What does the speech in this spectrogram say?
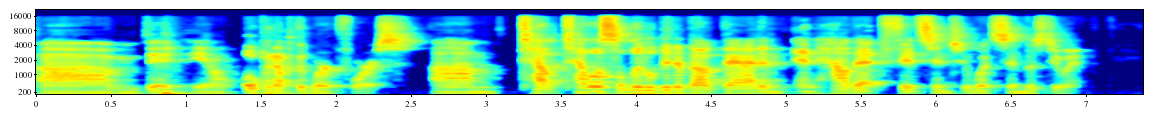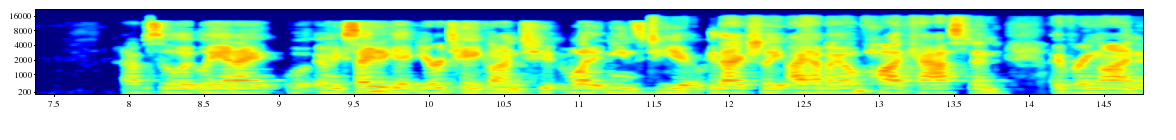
um, that you know open up the workforce. Um, tell tell us a little bit about that and and how that fits into what Symba's doing. Absolutely, and I am excited to get your take on to, what it means to you because actually I have my own podcast and I bring on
